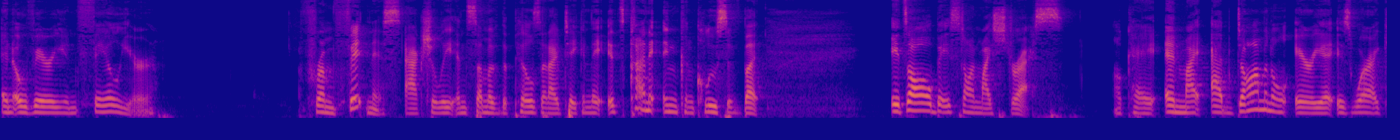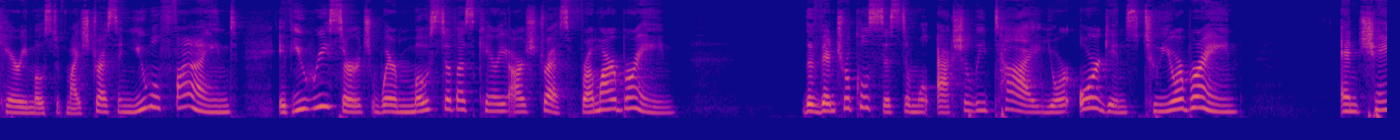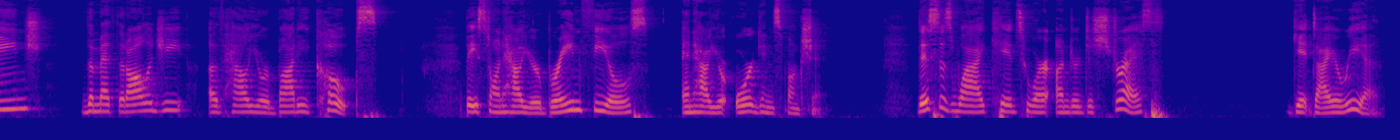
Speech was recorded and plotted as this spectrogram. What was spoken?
an ovarian failure from fitness actually and some of the pills that I've taken. They, it's kind of inconclusive, but it's all based on my stress. Okay. And my abdominal area is where I carry most of my stress. And you will find if you research where most of us carry our stress from our brain, the ventricle system will actually tie your organs to your brain and change the methodology of how your body copes based on how your brain feels and how your organs function. This is why kids who are under distress get diarrhea.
